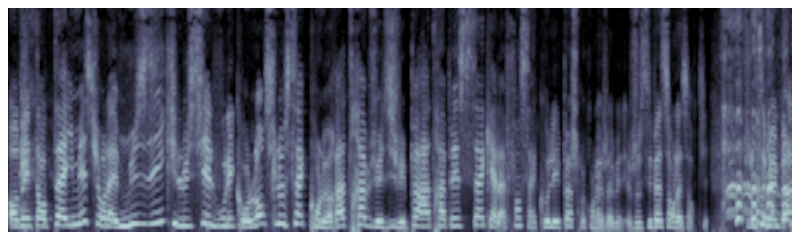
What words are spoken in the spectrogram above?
en étant timé sur la musique. Lucie, elle voulait qu'on lance le sac, qu'on le rattrape. Je lui ai dit, je vais pas rattraper ce sac. À la fin, ça collait pas. Je crois qu'on l'a jamais. Je sais pas si on l'a sorti. Je ne sais même pas.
